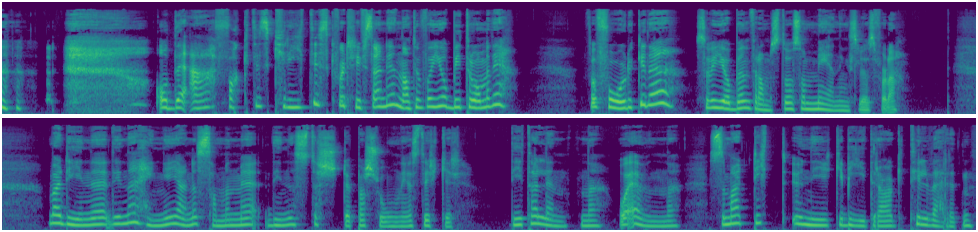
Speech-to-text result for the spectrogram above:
Og det er faktisk kritisk for trivselen din at du får jobbe i tråd med de. For får du ikke det, så vil jobben framstå som meningsløs for deg. Verdiene dine henger gjerne sammen med dine største personlige styrker, de talentene og evnene som er ditt unike bidrag til verden.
